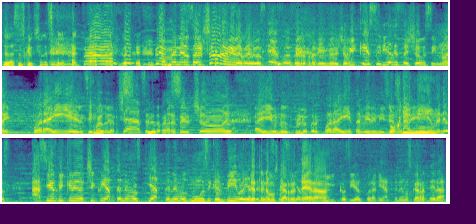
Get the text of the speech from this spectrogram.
Las suscripciones en la cara, güey. Bienvenidos al show de videojuegos. Eso es el Retro Gamer Show. ¿Y qué sería de este show si no hay por ahí encima del Bloopers, chat? Se bloopers. desaparece el show. Hay unos bloopers por ahí. También iniciamos ahí. Bienvenidos Así es, mi querido chico, ya tenemos, ya tenemos música en vivo, ya, Ya tenemos carretera. por aquí, cosillas por aquí, ya tenemos carretera.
